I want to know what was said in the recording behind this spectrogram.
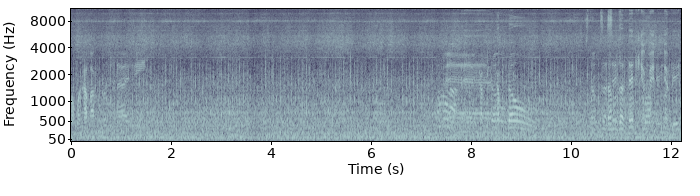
Vamos acabar com a velocidade, hein? Vamos lá. É, capitão, estamos a 7 km, ok?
